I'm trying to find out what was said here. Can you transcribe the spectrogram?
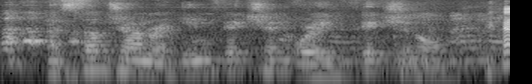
A subgenre in fiction or a fictional? because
